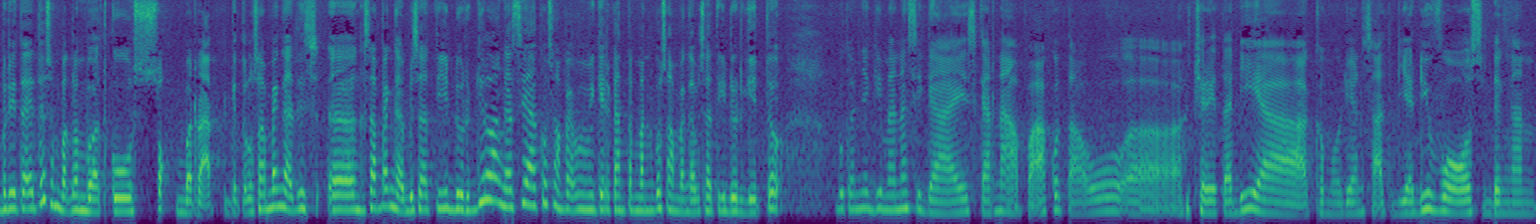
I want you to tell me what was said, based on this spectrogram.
berita itu sempat membuatku shock berat gitu loh. Sampai nggak uh, sampai nggak bisa tidur. Gila nggak sih aku sampai memikirkan temanku sampai nggak bisa tidur gitu? Bukannya gimana sih guys? Karena apa? Aku tahu uh, cerita dia kemudian saat dia divorce dengan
